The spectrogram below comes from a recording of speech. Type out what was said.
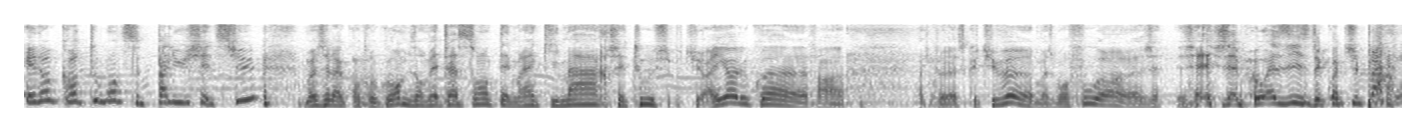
Et donc, quand tout le monde se paluchait dessus, moi j'allais à contre-courant en me disant, mais de toute façon, t'aimerais qu'il marche et tout. Je tu rigoles ou quoi? Enfin, tu peux ce que tu veux, moi je m'en fous. Hein. J'ai- j'ai- J'aime Oasis, de quoi tu parles?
